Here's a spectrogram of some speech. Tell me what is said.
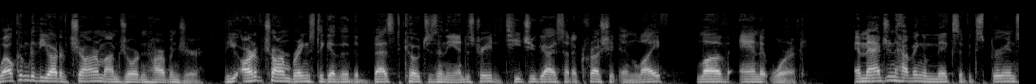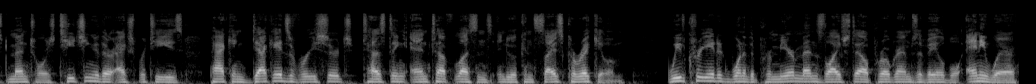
Welcome to The Art of Charm. I'm Jordan Harbinger. The Art of Charm brings together the best coaches in the industry to teach you guys how to crush it in life, love, and at work. Imagine having a mix of experienced mentors teaching you their expertise, packing decades of research, testing, and tough lessons into a concise curriculum. We've created one of the premier men's lifestyle programs available anywhere,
